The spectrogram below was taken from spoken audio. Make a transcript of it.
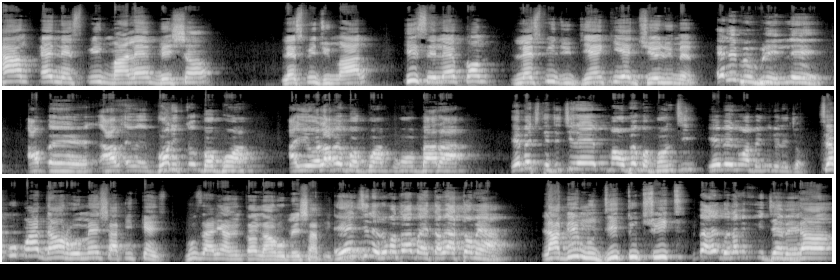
entre un esprit malin, méchant, l'esprit du mal, qui s'élève contre l'esprit du bien qui est Dieu lui-même. eh, eh, C'est pourquoi dans Romains chapitre 15, vous allez en même temps dans Romains chapitre eye 15, la Bible nous dit tout de suite dans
